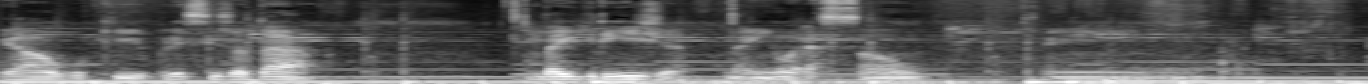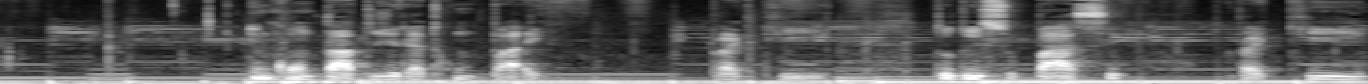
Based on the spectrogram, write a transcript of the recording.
é algo que precisa da, da igreja né? em oração, em, em contato direto com o Pai, para que tudo isso passe, para que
